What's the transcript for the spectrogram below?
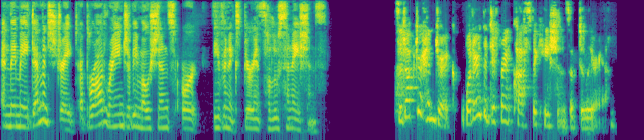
and they may demonstrate a broad range of emotions or even experience hallucinations. So, Dr. Hendrick, what are the different classifications of delirium?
